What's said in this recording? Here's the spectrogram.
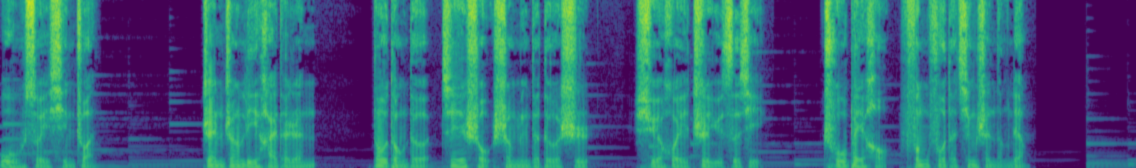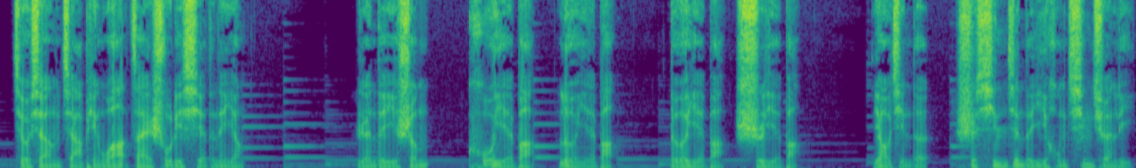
物随心转。真正厉害的人，都懂得接受生命的得失，学会治愈自己，储备好丰富的精神能量。就像贾平凹在书里写的那样，人的一生，苦也罢，乐也罢，得也罢，失也罢，要紧的是心间的一泓清泉里，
